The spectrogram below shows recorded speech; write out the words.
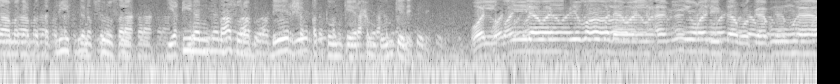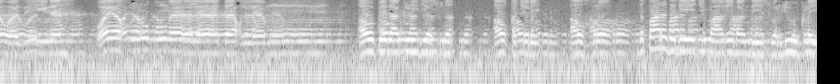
ته مگر په تکلیف د نفسونو سره. یقینا ستاسو رب ډیر شفقت کوونکی رحم کوونکی دی. والخيل والبغال والحمير لتركبوها وزينة ويخلق ما لا تعلمون او پیدا کړی دي اسونه او قچره او خره. د پاره د دې چې پاغي باندې سورلی وکړي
